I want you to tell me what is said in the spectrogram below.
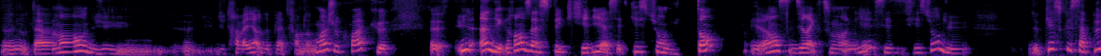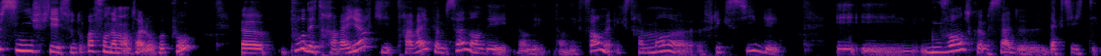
notamment du, travailleur de plateforme. Donc, moi, je crois que un des grands aspects qui est lié à cette question du temps, et vraiment c'est directement lié, c'est la question de qu'est-ce que ça peut signifier, ce droit fondamental au repos, euh, pour des travailleurs qui travaillent comme ça dans des, dans des, dans des formes extrêmement euh, flexibles et, et, mouvantes comme ça d'activité.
